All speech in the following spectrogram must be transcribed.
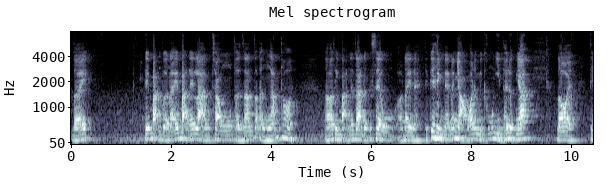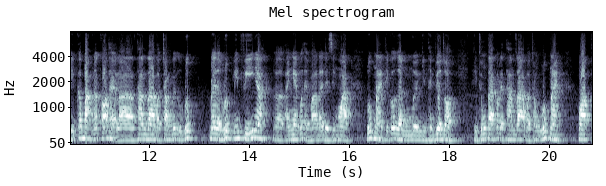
Đấy. Cái bạn vừa nãy bạn ấy làm trong thời gian rất là ngắn thôi đó thì bạn sẽ ra được cái sale ở đây này. Thì cái hình này nó nhỏ quá nên mình không có nhìn thấy được nhá. Rồi thì các bạn nó có thể là tham gia vào trong cái group. Đây là group miễn phí nha à, ờ, anh em có thể vào đây để sinh hoạt. Group này thì có gần 10.000 thành viên rồi. Thì chúng ta có thể tham gia vào trong group này. Hoặc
